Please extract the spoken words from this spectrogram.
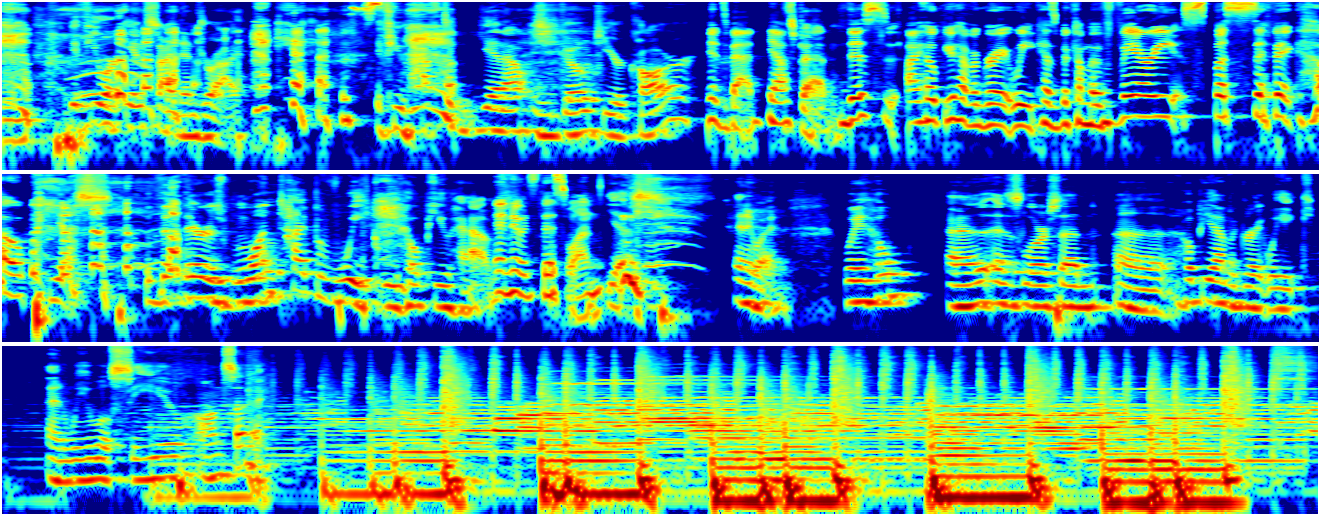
if you are inside and dry. Yes. If you have to get out and go to your car, It's bad. Yeah. it's bad. This, I hope you have a great week, has become a very specific hope. Yes, Th- there is one type of week we hope you have. And it's this one. yes. Anyway, we hope, as, as Laura said, uh, hope you have a great week, and we will see you on Sunday.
